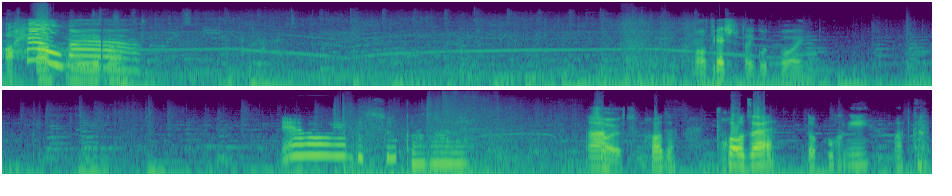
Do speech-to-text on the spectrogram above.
O hell O, no. No wiesz tutaj, good boy. Nie mogę być suką, ale... A, Co jest? wchodzę. Wchodzę do kuchni. Matka.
